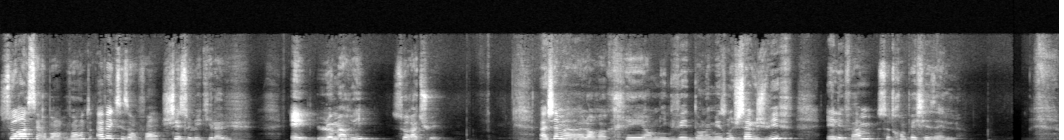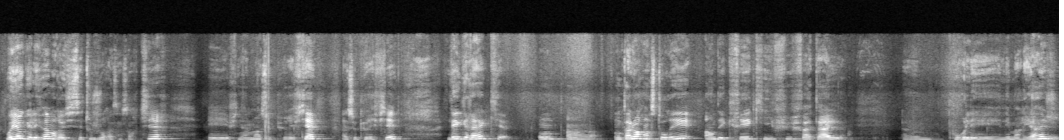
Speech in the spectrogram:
sera servante avec ses enfants chez celui qui l'a vue. Et le mari sera tué. Hachem a alors créé un mikvé dans la maison de chaque juif et les femmes se trempaient chez elles. Voyant que les femmes réussissaient toujours à s'en sortir et finalement à se purifier, les Grecs ont, alors instauré un décret qui fut fatal euh, pour les, mariages,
